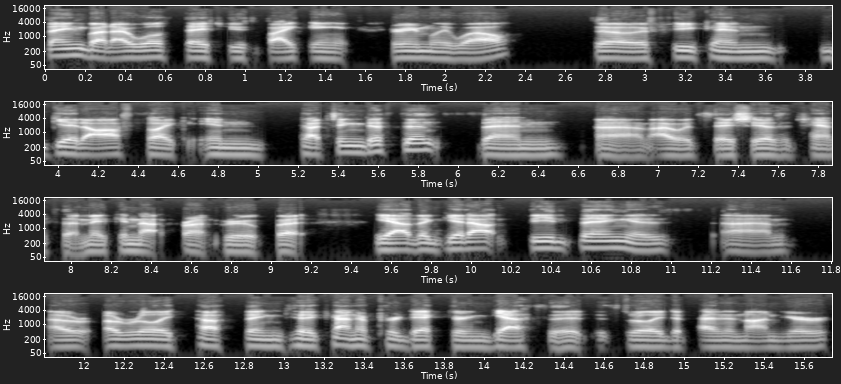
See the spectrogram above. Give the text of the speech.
thing. But I will say she's biking extremely well. So if she can get off like in touching distance, then um, I would say she has a chance at making that front group. But yeah, the get out speed thing is um, a, a really tough thing to kind of predict or guess it. It's really dependent on your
